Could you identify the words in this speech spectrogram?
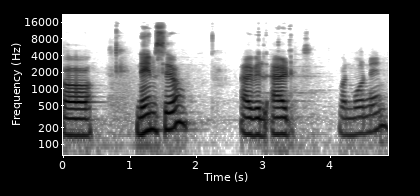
uh, names here. I will add one more name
